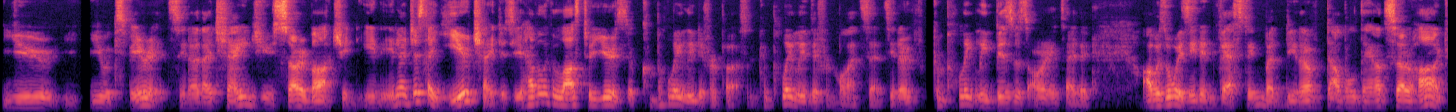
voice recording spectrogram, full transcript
you you experience. You know, they change you so much. In, in you know, just a year changes you. Have a look at the last two years. You're a completely different person, completely different mindsets. You know, completely business orientated. I was always in investing, but you know, I've doubled down so hard.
